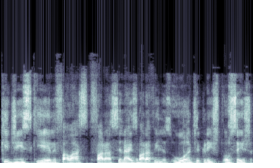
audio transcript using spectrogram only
que diz que ele fará, fará sinais e maravilhas, o anticristo. Ou seja,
